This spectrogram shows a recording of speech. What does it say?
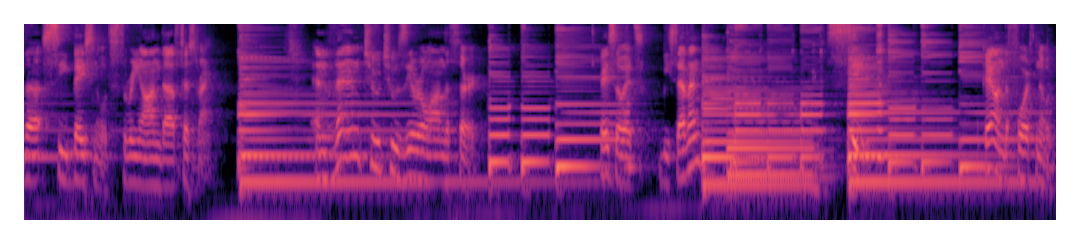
the C bass notes, 3 on the fifth string. And then 2, 2, 0 on the third. Okay, so it's B7, C. Okay, on the fourth note.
